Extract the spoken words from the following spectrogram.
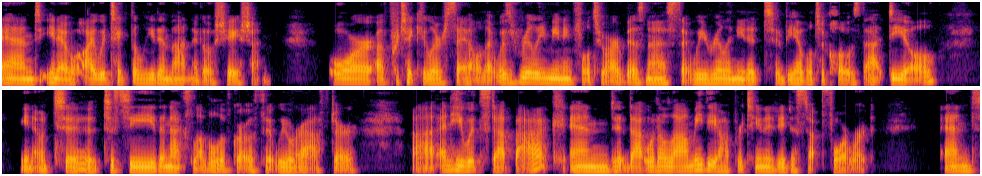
And, you know, I would take the lead in that negotiation or a particular sale that was really meaningful to our business that we really needed to be able to close that deal, you know, to, to see the next level of growth that we were after. Uh, and he would step back, and that would allow me the opportunity to step forward. And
